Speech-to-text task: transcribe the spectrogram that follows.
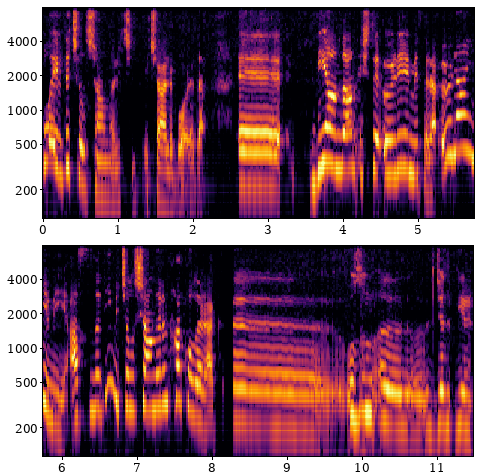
Bu evde çalışanlar için geçerli bu arada. Ee, bir yandan işte öğle mesela öğlen yemeği aslında değil mi çalışanların hak olarak e, uzun e, bir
